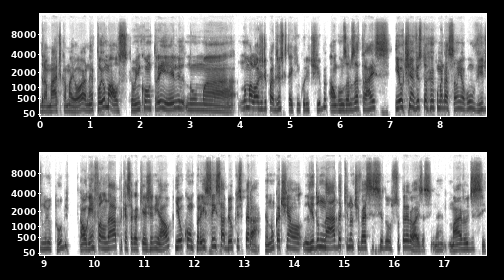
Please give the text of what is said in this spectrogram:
dramática maior, né? Foi o Mouse. Eu encontrei ele numa, numa loja de quadrinhos que tem aqui em Curitiba, há alguns anos atrás, e eu tinha visto a recomendação em algum vídeo no YouTube, alguém falando, ah, porque essa HQ é genial, e eu comprei sem saber o que esperar. Eu nunca tinha lido nada que não tivesse sido super-heróis, assim, né? Marvel e DC.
